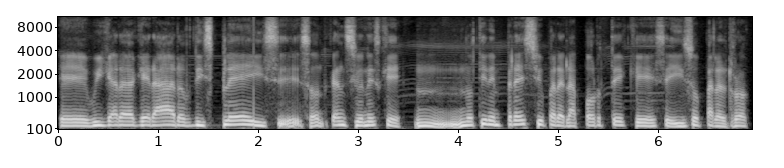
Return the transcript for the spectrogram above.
We Gotta Get Out of This Place, son canciones que mm, no tienen precio para el aporte que se hizo para el rock.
